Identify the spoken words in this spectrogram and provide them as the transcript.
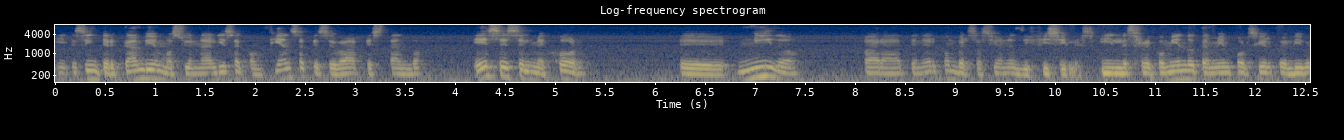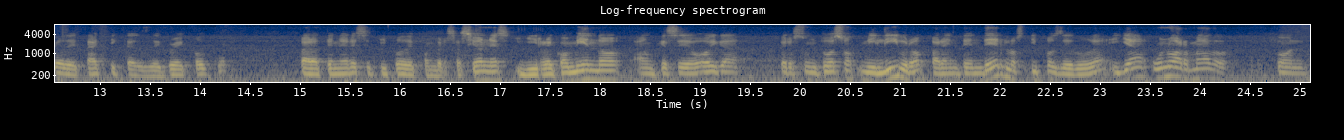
ese intercambio emocional y esa confianza que se va gestando, ese es el mejor eh, nido para tener conversaciones difíciles. Y les recomiendo también, por cierto, el libro de tácticas de Greg Coco para tener ese tipo de conversaciones. Y recomiendo, aunque se oiga presuntuoso mi libro para entender los tipos de duda y ya uno armado con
